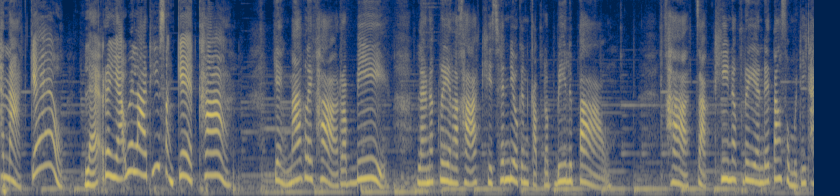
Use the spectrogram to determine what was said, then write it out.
ขนาดแก้ว และระยะเวลาที่สังเกตค่ะ เก่งมากเลยค่ะรับบี้ แล้วนักเรียนล่ะคะ คิดเช่นเดียวกันกับรับบี้หรือเปล่า ค่ะ จากที่นักเรียนได้ตั้งสมมติฐ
